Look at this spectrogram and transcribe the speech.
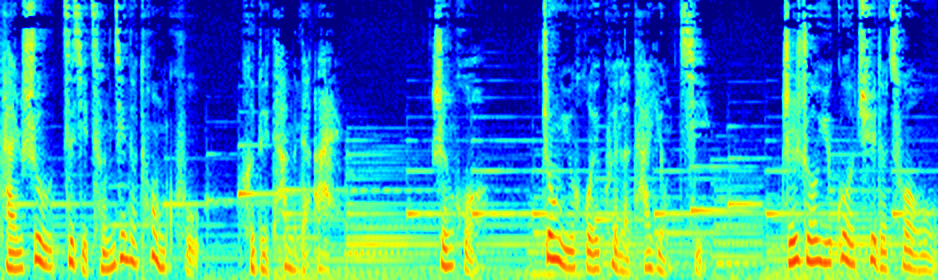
阐述自己曾经的痛苦和对他们的爱，生活终于回馈了他勇气。执着于过去的错误，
